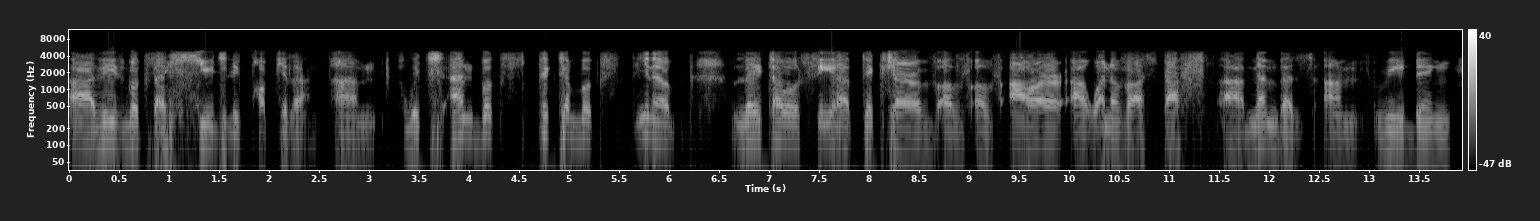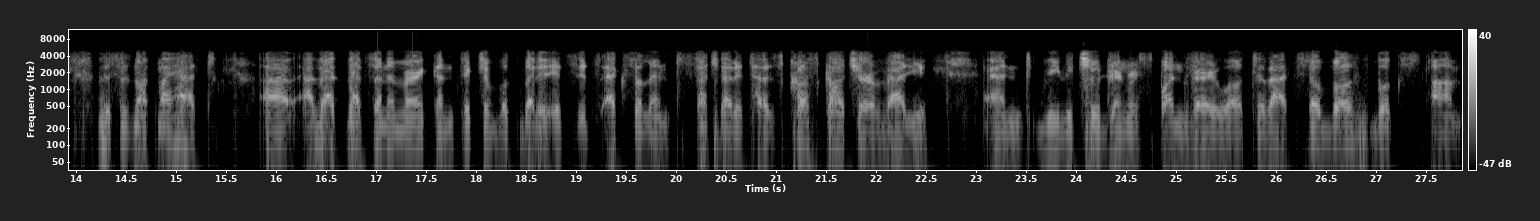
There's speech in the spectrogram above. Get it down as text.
uh, these books are hugely popular. um, which and books, picture books. You know, later we'll see a picture of of, of our uh, one of our staff uh, members um, reading. This is not my hat. Uh, that that's an American picture book, but it, it's it's excellent, such that it has cross-cultural value, and really children respond very well to that. So both books um,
